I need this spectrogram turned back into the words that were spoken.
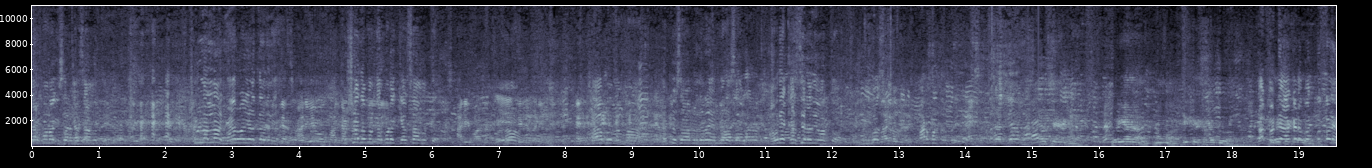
ಕರ್ಕೊಂಡೋಗಿ ಸರ್ ಕೆಲಸ ಆಗುತ್ತೆ. ಸುಳ್ಳಲ್ಲ ನೇರವಾಗಿ ಹೇಳ್ತಾ ಇದ್ದೀನಿ. ಪುರುಷೋತ್ತಮ ಕರ್ಕೊಂಡೋಗಿ ಕೆಲಸ ಆಗುತ್ತೆ. ಹ್ಮ್. ಸಾಹೇಬ್ರು ನಮ್ಮ ಎಂ ಪಿ ಸಾಹೇಬ್ರಿದ್ದಾರೆ ಎಂ ಎಲ್ ಎ ಸಾಹೇಬ್ ಅವರೇ ಕರ್ಸಿರೋದು ಇವತ್ತು. ಪರಿಹಾರ ನಮ್ಮ ಡಿ ಕೆ ಸಾಹೇಬರು ಬನ್ನಿ ಆ ಕಡೆ ಬಂದು ಕೂತ್ಕೊಳ್ಳಿ.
